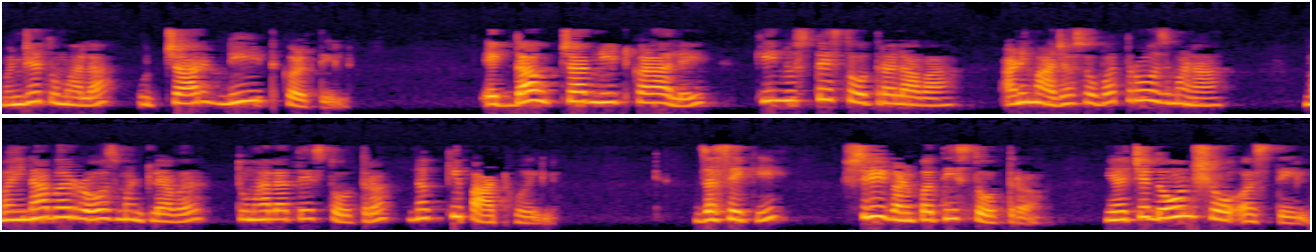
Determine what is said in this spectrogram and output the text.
म्हणजे तुम्हाला उच्चार नीट कळतील. एकदा उच्चार नीट कळाले की नुसते स्तोत्र लावा आणि माझ्यासोबत रोज म्हणा. महिनाभर रोज म्हटल्यावर तुम्हाला ते स्तोत्र नक्की पाठ होईल. जसे की श्री गणपती स्तोत्र याचे दोन शो असतील.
